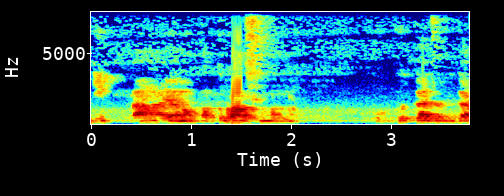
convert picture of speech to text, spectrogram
प्राणायाम ఈ ప్రాణాయామం పత్తు రాసిందన్న ఒక్కొక్క చదువుగా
